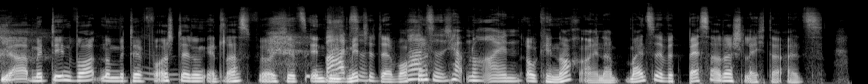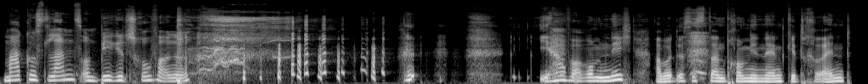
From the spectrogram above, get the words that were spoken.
Ja, mit den Worten und mit der Vorstellung entlassen wir euch jetzt in Warte, die Mitte der Woche. Warte, ich habe noch einen. Okay, noch einer. Meinst du, er wird besser oder schlechter als Markus Lanz und Birgit Schrofange. Ja, warum nicht? Aber das ist dann prominent getrennt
